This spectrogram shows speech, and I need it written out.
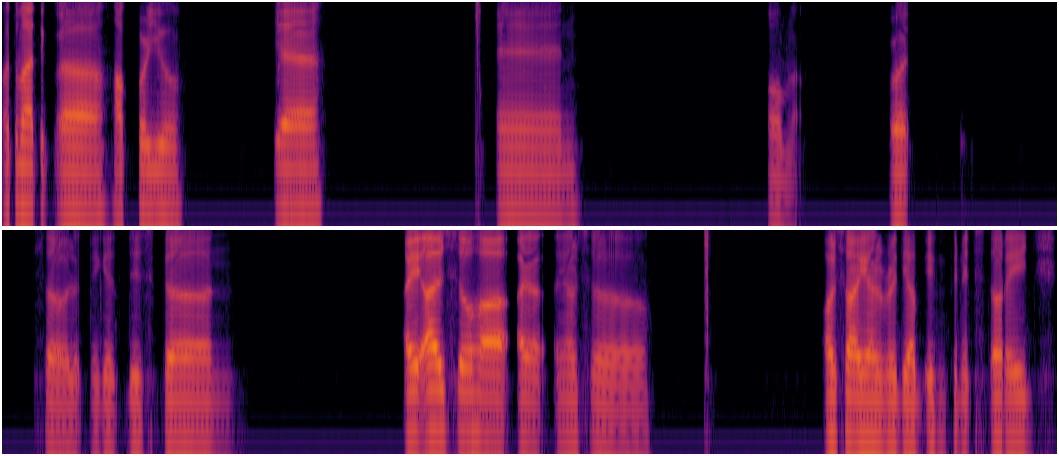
automatic uh hack for you. Yeah, and oh my right. So let me get this gun. I also ha I I also also I already have infinite storage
